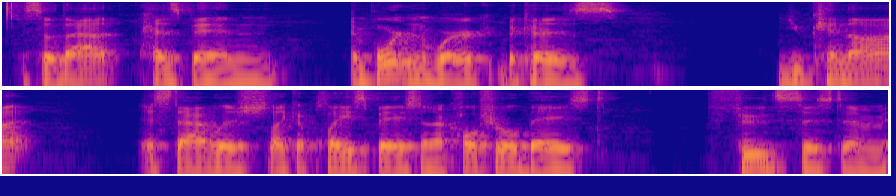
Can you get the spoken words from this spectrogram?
so that has been important work because you cannot establish like a place based and a cultural based food system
